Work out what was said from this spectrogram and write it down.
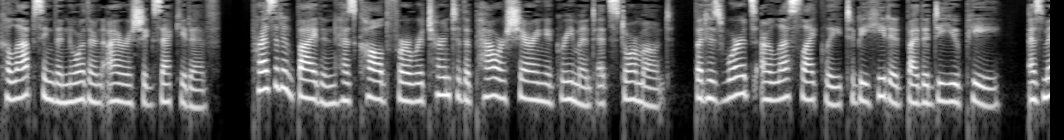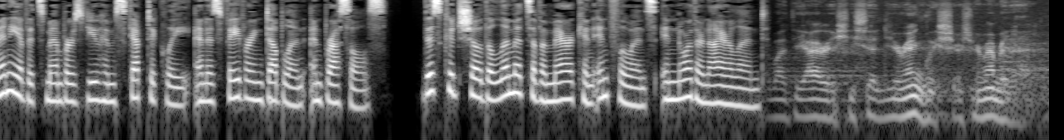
collapsing the Northern Irish executive. President Biden has called for a return to the power sharing agreement at Stormont, but his words are less likely to be heeded by the DUP, as many of its members view him skeptically and as favoring Dublin and Brussels. This could show the limits of American influence in Northern Ireland. About the Irish, he said, You're English, just remember that.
